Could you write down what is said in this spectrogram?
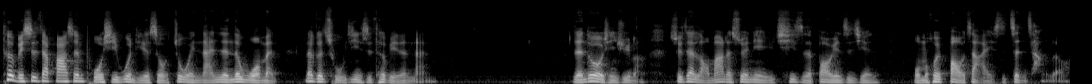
特别是在发生婆媳问题的时候，作为男人的我们，那个处境是特别的难。人都有情绪嘛，所以在老妈的碎念与妻子的抱怨之间，我们会爆炸也是正常的哦。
